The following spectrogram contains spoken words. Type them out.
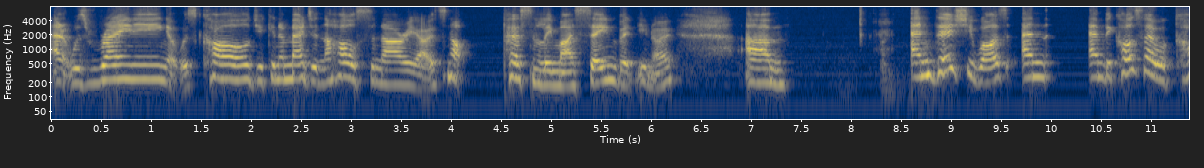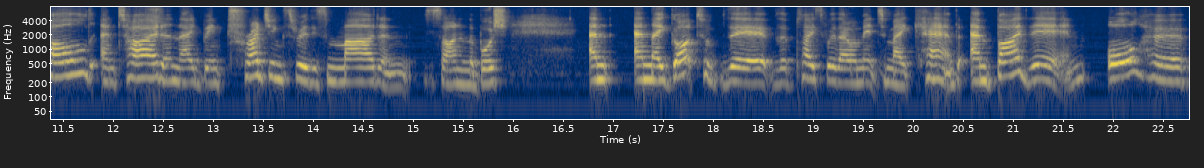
And it was raining, it was cold. You can imagine the whole scenario. It's not personally my scene, but you know. Um, and there she was, and and because they were cold and tired, and they'd been trudging through this mud and so on in the bush, and and they got to the place where they were meant to make camp, and by then all her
